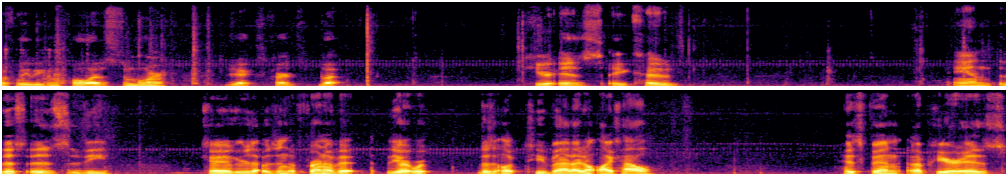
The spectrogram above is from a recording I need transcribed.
Hopefully we can pull out some more GX cards, but here is a code. And this is the Kyogre that was in the front of it. The artwork doesn't look too bad. I don't like how his fin up here is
